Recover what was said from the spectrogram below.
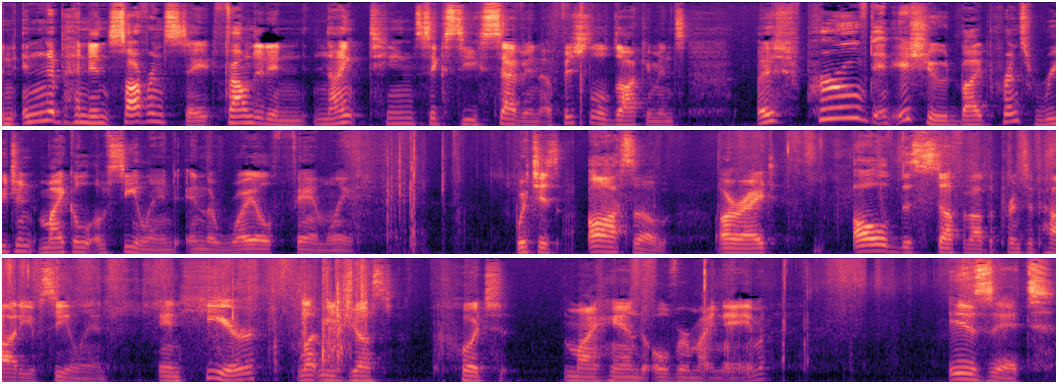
an independent sovereign state founded in 1967, official documents approved and issued by Prince Regent Michael of Sealand and the royal family. Which is awesome. Alright? All of this stuff about the Principality of Sealand. And here, let me just put my hand over my name. Is it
